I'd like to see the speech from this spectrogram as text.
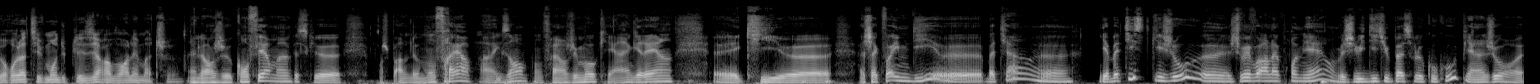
relativement du plaisir à voir les matchs. Alors je confirme, hein, parce que bon, je parle de mon frère, par exemple, mon frère jumeau qui est ingréen, euh, qui euh, à chaque fois il me dit, euh, bah tiens, euh, il y a Baptiste qui joue, euh, je vais voir la première. Je lui dis tu passes le coucou, puis un jour euh,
